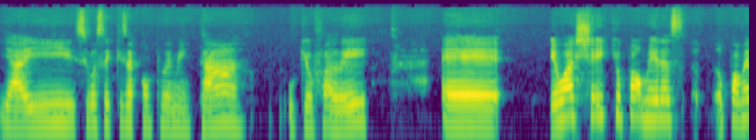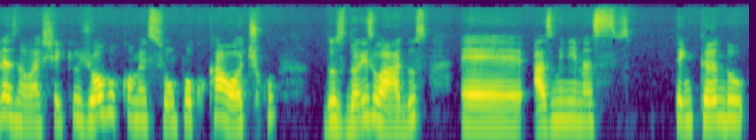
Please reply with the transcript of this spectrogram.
E aí, se você quiser complementar o que eu falei, é, eu achei que o Palmeiras, o Palmeiras não, eu achei que o jogo começou um pouco caótico dos dois lados. É, as meninas tentando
